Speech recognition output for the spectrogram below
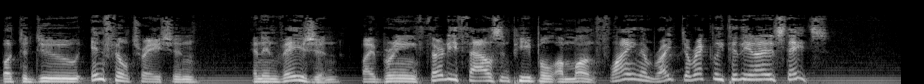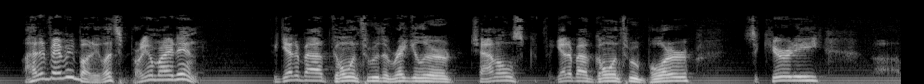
but to do infiltration and invasion by bringing 30,000 people a month, flying them right directly to the United States. Ahead of everybody. Let's bring them right in. Forget about going through the regular channels. Forget about going through border security, uh,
